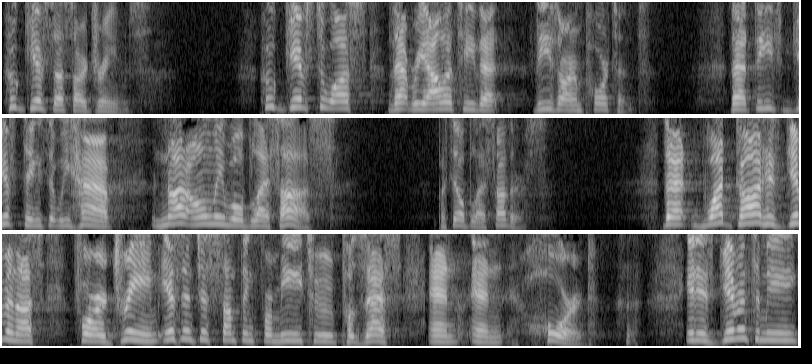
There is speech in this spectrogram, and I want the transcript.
who gives us our dreams? Who gives to us that reality that these are important? That these giftings that we have not only will bless us, but they'll bless others. That what God has given us for a dream isn't just something for me to possess and, and hoard. It is given to me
